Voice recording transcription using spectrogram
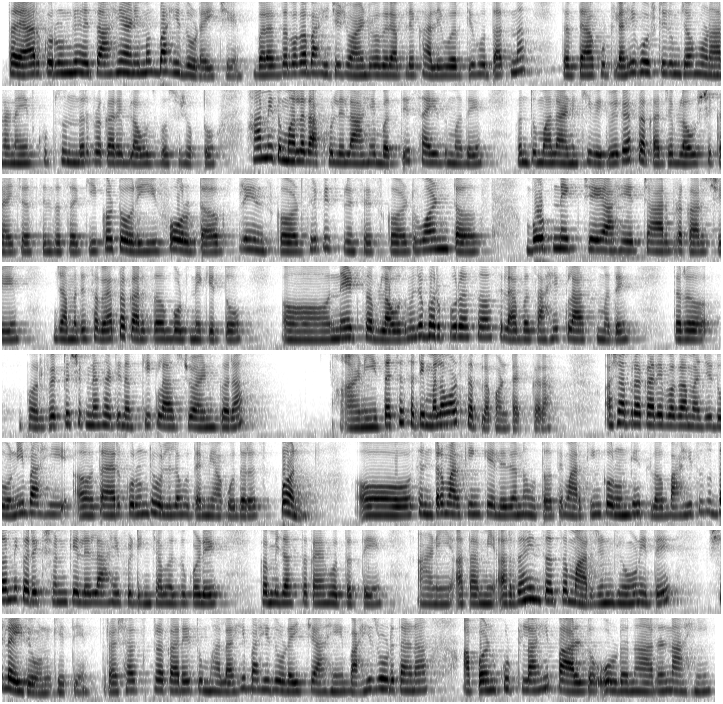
तयार करून घ्यायचा आहे आणि मग बाही जोडायची बऱ्याचदा बघा बाहीचे जॉईंट वगैरे आपले खालीवरती होतात ना तर त्या कुठल्याही गोष्टी तुमच्या होणार नाहीत. खूप सुंदर प्रकारे ब्लाऊज बसू शकतो. हा मी तुम्हाला दाखवलेला आहे बत्तीस साईजमध्ये पण तुम्हाला आणखी वेगवेगळ्या प्रकारचे ब्लाऊज शिकायचे असतील जसं की कटोरी four tucks princess cut three piece princess cut one tucks बोटनेकचे आहेत चार प्रकारचे ज्यामध्ये सगळ्या प्रकारचं बोटनेक येतो. नेटचं ब्लाऊज म्हणजे भरपूर असं सिलॅबस आहे क्लासमध्ये तर परफेक्ट शिकण्यासाठी नक्की क्लास जॉईन करा. आणि त्याच्यासाठी मला व्हॉट्सॲपला कॉन्टॅक्ट करा. अशा प्रकारे बघा माझी दोन्ही बाही तयार करून ठेवलेल्या होत्या मी अगोदरच. पण सेंटर मार्किंग केलेलं नव्हतं. ते मार्किंग करून घेतलं. बाहीचं सुद्धा मी करेक्शन केलेलं आहे. फिटिंगच्या बाजूकडे कमी जास्त काय होतं ते. आणि आता मी अर्धा इंचाचं मार्जिन घेऊन इथे शिलाई देऊन घेते. तर अशाच प्रकारे तुम्हालाही बाही जोडायची आहे. बाही जोडताना आपण कुठलाही पार्ट ओढणार नाही.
